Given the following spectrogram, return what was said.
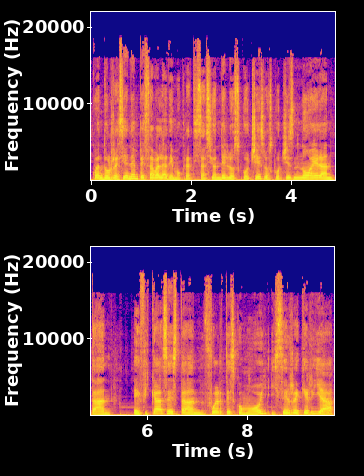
cuando recién empezaba la democratización de los coches, los coches no eran tan eficaces, tan fuertes como hoy y se requería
